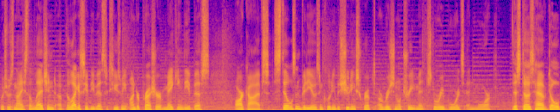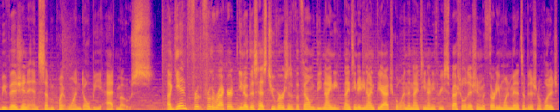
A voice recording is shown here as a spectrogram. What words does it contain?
which was nice. The legend of the legacy of the Abyss, excuse me, Under Pressure, Making the Abyss archives, stills and videos including the shooting script, original treatment, storyboards and more. This does have Dolby Vision and 7.1 Dolby Atmos. Again, for, for the record, you know, this has two versions of the film the 90, 1989 theatrical and the 1993 special edition with 31 minutes of additional footage.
